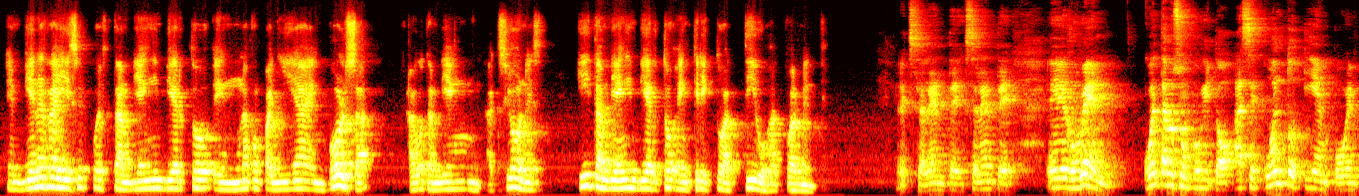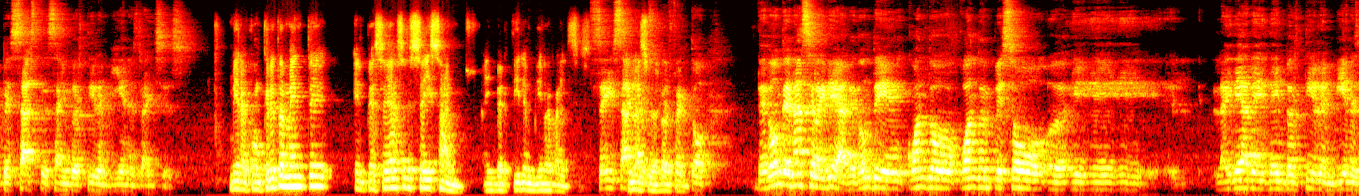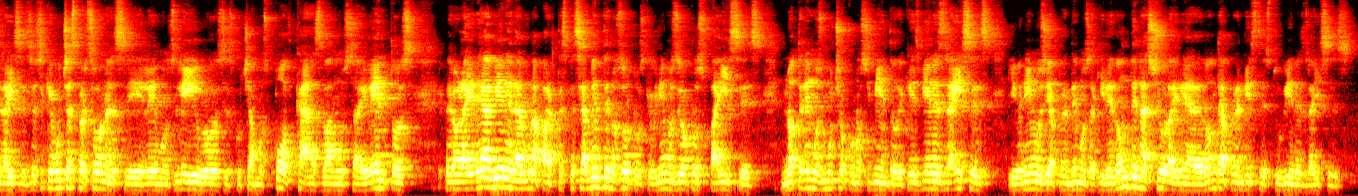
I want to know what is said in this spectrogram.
en bienes raíces, pues también invierto en una compañía en bolsa, hago también acciones y también invierto en criptoactivos actualmente. Excelente, excelente. Eh, Rubén, cuéntanos un poquito, ¿hace cuánto tiempo empezaste a invertir en bienes raíces? Mira, concretamente empecé hace seis años a invertir en bienes raíces. Seis años, perfecto. ¿De dónde nace la idea? ¿De dónde, cuándo, cuándo empezó eh, eh, la idea de, invertir en bienes raíces. Yo sé que muchas personas eh, leemos libros, escuchamos podcasts, vamos a eventos, pero la idea viene de alguna parte, especialmente nosotros que venimos de otros países, no tenemos mucho conocimiento de qué es bienes raíces y venimos y aprendemos aquí. ¿De dónde nació la idea? ¿De dónde aprendiste tú bienes raíces?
